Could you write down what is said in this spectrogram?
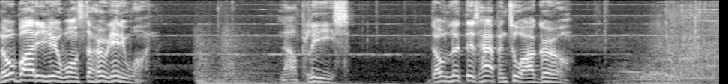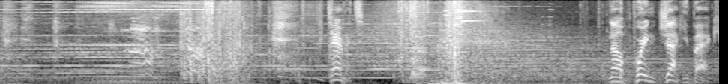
Nobody here wants to hurt anyone. Now please, don't let this happen to our girl. Damn it. Now bring Jacqui back.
